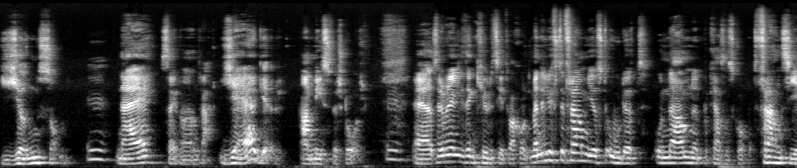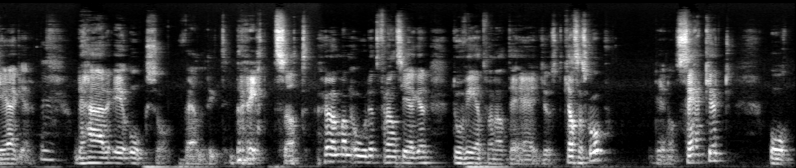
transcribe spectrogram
Jönsson. Nej, säger den andra. Jäger. Han missförstår. Eh, Så det blir en liten kul situation. Men det lyfter fram just ordet och namnet på kassaskåpet. Frans Jäger. Det här är också väldigt brett. Så att hör man ordet Frans Jäger, då vet man att det är just kassaskåp. Det är något säkert. Och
